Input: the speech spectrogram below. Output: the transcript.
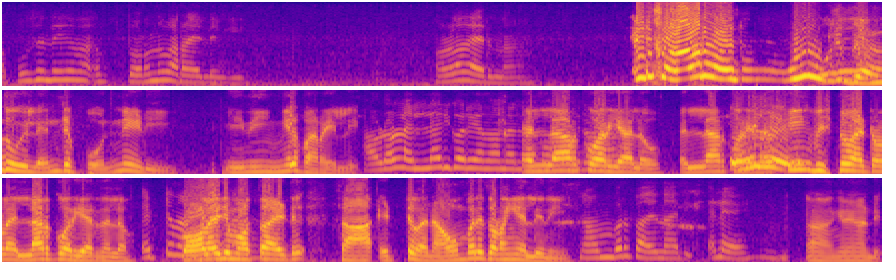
അപ്പൂസ് എന്തെങ്കിലും തുറന്നു പറയല്ലെങ്കിൽ ഉള്ളതായിരുന്നാ? ഒരു ബന്ധവും ഇല്ല എന്റെ പൊന്നേടി. നീ നീ ഇങ്ങനെ പറയില്ലേ? എല്ലാവർക്കും അറിയാലോ. എല്ലാവർക്കും അറിയാലോ. ഈ വിഷ്ണുവായിട്ടുള്ള എല്ലാവർക്കും അറിയായിരുന്നല്ലോ. കോളേജ് മൊത്തമായിട്ട് എട്ട് നവംബറിൽ തുടങ്ങിയല്ലേ നീ? നവംബർ പതിനാല് അല്ലേ? ആ അങ്ങനെ കണ്ട്.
